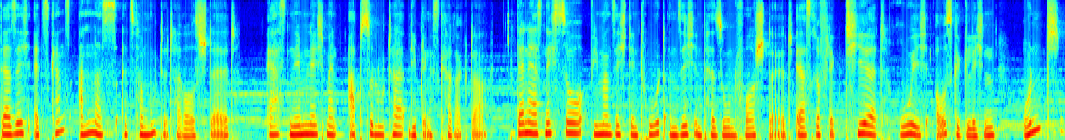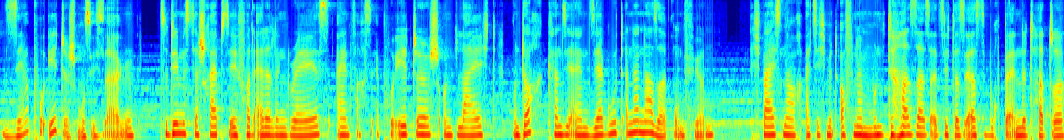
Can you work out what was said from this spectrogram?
der sich als ganz anders als vermutet herausstellt. Er ist nämlich mein absoluter Lieblingscharakter. Denn er ist nicht so, wie man sich den Tod an sich in Person vorstellt. Er ist reflektiert, ruhig, ausgeglichen und sehr poetisch, muss ich sagen. Zudem ist der Schreibstil von Adeline Grace einfach sehr poetisch und leicht und doch kann sie einen sehr gut an der Nase herumführen. Ich weiß noch, als ich mit offenem Mund da saß, als ich das erste Buch beendet hatte.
